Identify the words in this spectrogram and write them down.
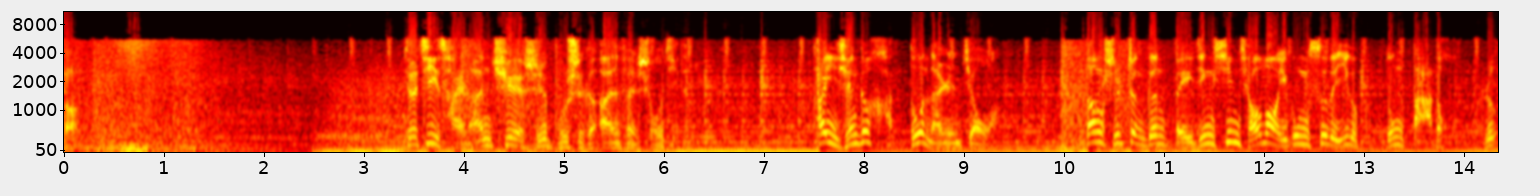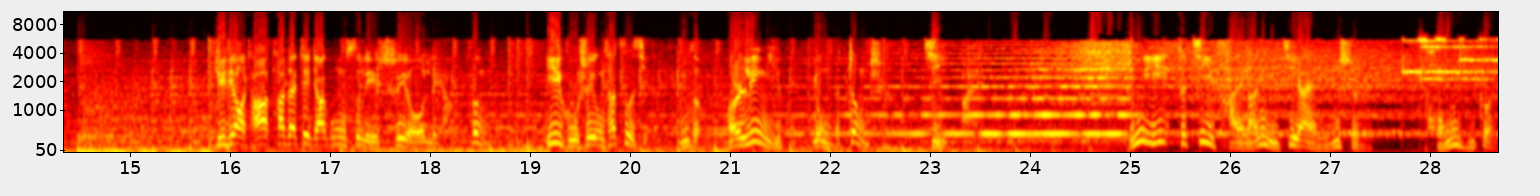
告。这季彩楠确实不是个安分守己的女人，她以前跟很多男人交往，当时正跟北京新桥贸易公司的一个股东打得火热。据调查，他在这家公司里持有两份股，一股是用他自己的名字，而另一股用的正是季爱玲。无疑，这季彩楠与季爱玲是同一个人。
